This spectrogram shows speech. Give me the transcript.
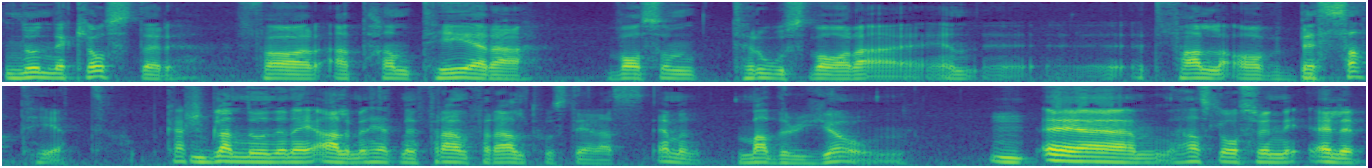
nunnekloster för att hantera vad som tros vara en, eh, ett fall av besatthet. Kanske bland nunnorna i allmänhet men framförallt hos deras ja, men, Mother Joan. Mm. Eh, han, slår sig, eller,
